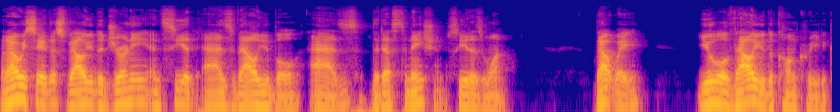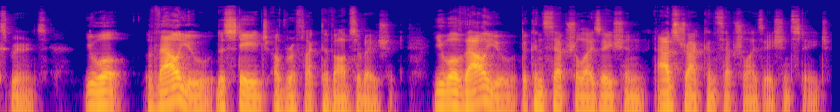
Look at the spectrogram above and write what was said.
And I always say this value the journey and see it as valuable as the destination. See it as one. That way, you will value the concrete experience. You will value the stage of reflective observation you will value the conceptualization, abstract conceptualization stage,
